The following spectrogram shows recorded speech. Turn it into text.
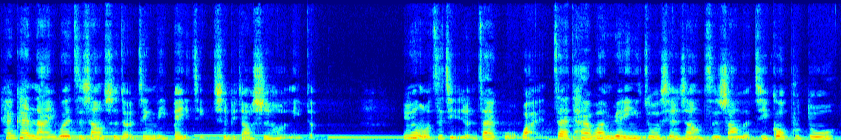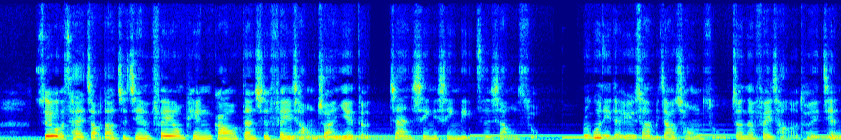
看看哪一位咨商师的经历背景是比较适合你的。因为我自己人在国外，在台湾愿意做线上咨商的机构不多，所以我才找到这间费用偏高，但是非常专业的占星心理咨商所。如果你的预算比较充足，真的非常的推荐。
